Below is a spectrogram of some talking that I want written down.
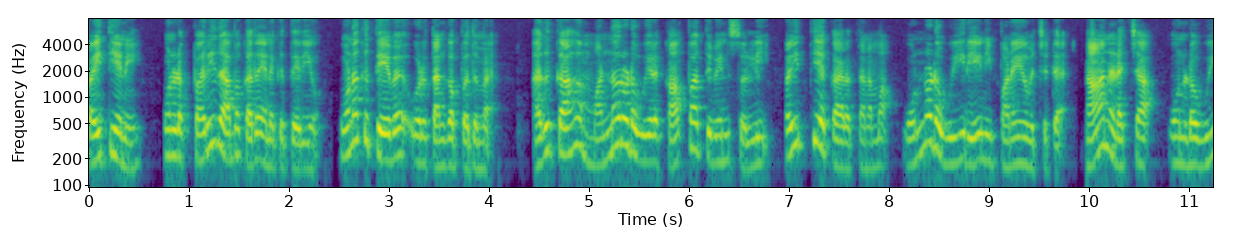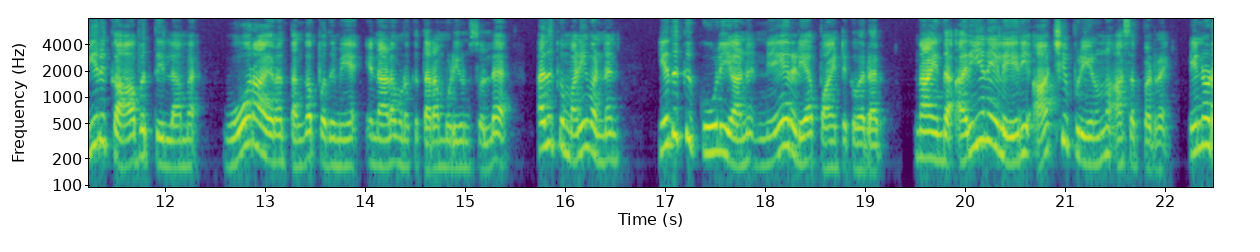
வைத்தியனே உன்னோட பரிதாப கதை எனக்கு தெரியும். உனக்கு தேவை ஒரு தங்கப்பதுமை அதுக்காக மன்னரோட உயிரை காப்பாத்துவேன்னு சொல்லி பைத்தியக்காரத்தனமா உன்னோட உயிரையே நீ பணைய வச்சுட்ட. நான் நினைச்சா உன்னோட உயிருக்கு ஆபத்து இல்லாம ஓராயிரம் தங்கப்பதுமைய என்னால உனக்கு தர முடியும்னு சொல்ல அதுக்கு மணிவண்ணன் எதுக்கு கூலியான்னு நேரடியா பாயிண்ட்டுக்கு வர்றார். நான் இந்த அரியணையில ஏறி ஆட்சி புரியணும்னு ஆசைப்படுறேன். என்னோட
